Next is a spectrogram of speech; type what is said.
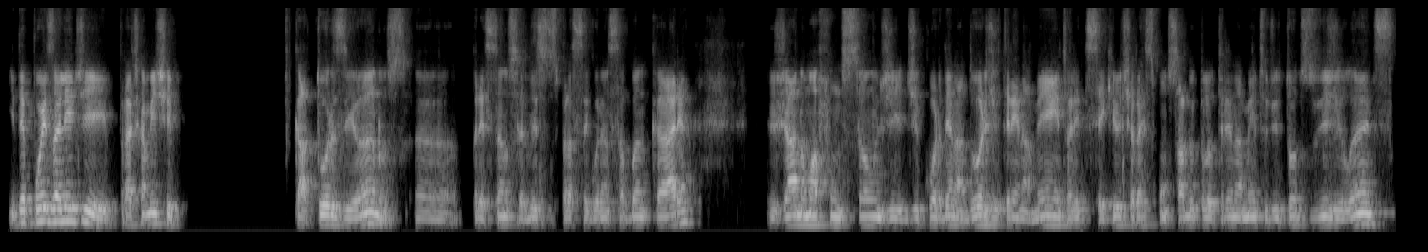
e depois ali de praticamente 14 anos uh, prestando serviços para a segurança bancária, já numa função de, de, coordenador de treinamento, ali de security, era responsável pelo treinamento de todos os vigilantes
